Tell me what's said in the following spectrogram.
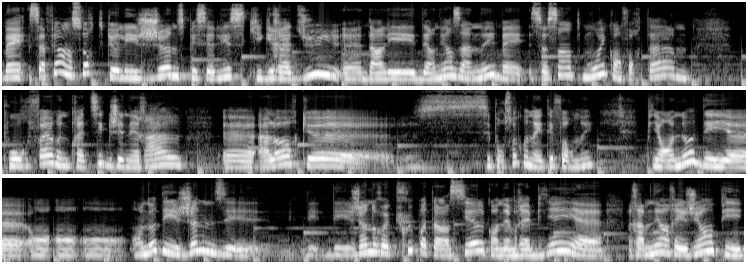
Ben, ça fait en sorte que les jeunes spécialistes qui graduent euh, dans les dernières années, ben, se sentent moins confortables pour faire une pratique générale, euh, alors que c'est pour ça qu'on a été formés. On a des, euh, on, a des jeunes, des, jeunes recrues potentiels qu'on aimerait bien euh, ramener en région, puis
